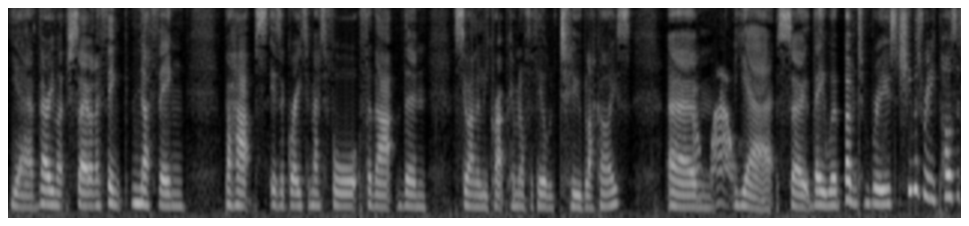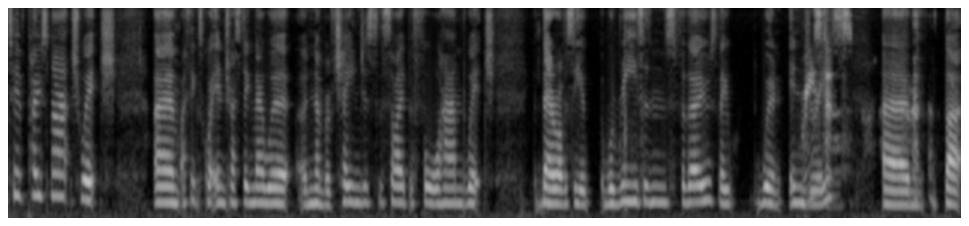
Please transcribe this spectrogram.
Yeah, very much so. And I think nothing perhaps is a greater metaphor for that than Siwan Lillicrap coming off the field with two black eyes. Um, oh wow! Yeah, so they were bumped and bruised. She was really positive post match, which um, I think is quite interesting. There were a number of changes to the side beforehand, which there obviously were reasons for those. They weren't injuries. Reasons. um, but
